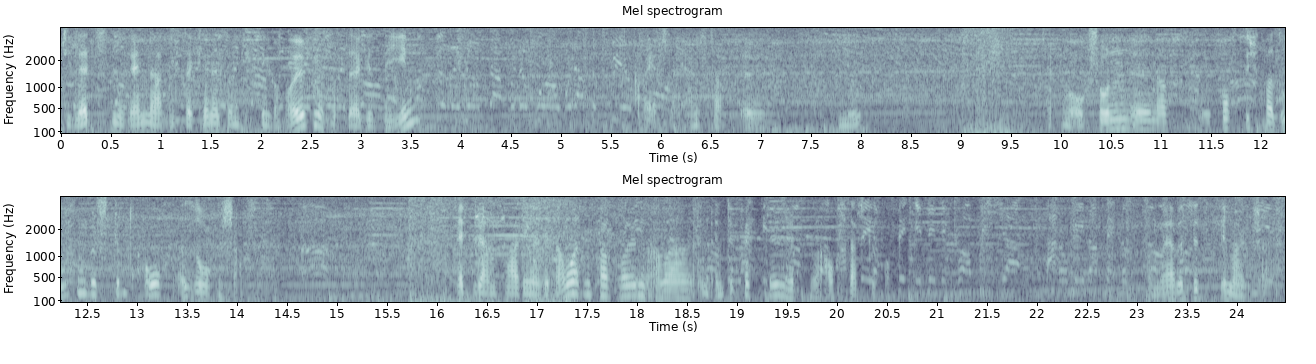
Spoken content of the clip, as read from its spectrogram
Gut, die letzten Rennen hat der Kenneth so ein bisschen geholfen, das habt ihr ja gesehen. Aber jetzt mal ernsthaft, äh, ne? Hätten wir auch schon äh, nach 50 Versuchen bestimmt auch äh, so geschafft. Hätte wieder ein paar Dinge gedauert, ein paar Folgen, aber im Endeffekt äh, hätten wir auch das gewonnen. Haben wir ja bis jetzt immer geschafft.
